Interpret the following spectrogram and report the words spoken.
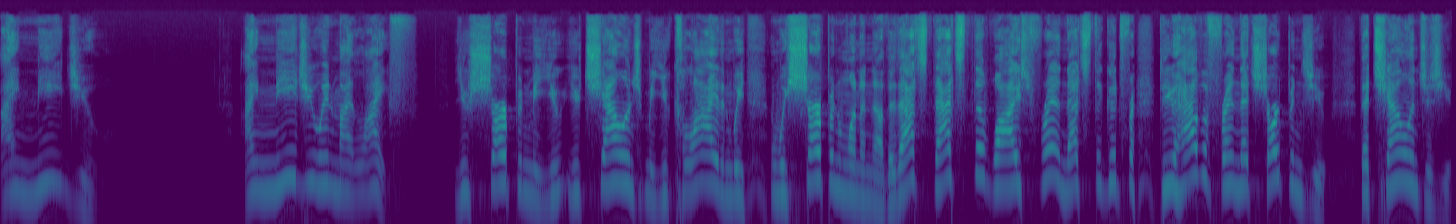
I need you. I need you in my life. You sharpen me, you, you challenge me, you collide, and we, and we sharpen one another. That's, that's the wise friend. That's the good friend. Do you have a friend that sharpens you, that challenges you?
